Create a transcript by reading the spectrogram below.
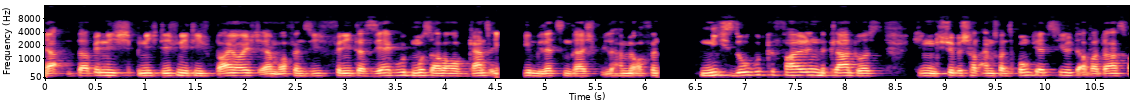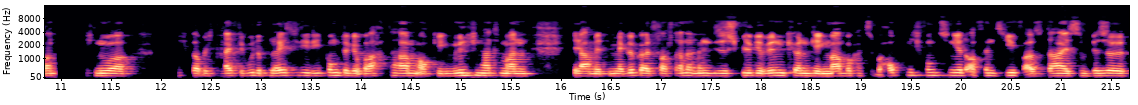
Ja, da bin ich, bin ich definitiv bei euch. Ähm, offensiv finde ich das sehr gut, muss aber auch ganz ehrlich geben, die letzten drei Spiele haben mir offensiv nicht so gut gefallen. Klar, du hast gegen Schwäbisch halt 21 Punkte erzielt, aber das waren nur, ich glaube, ich drei, vier gute Plays, die die Punkte gebracht haben. Auch gegen München hatte man ja mit mehr Glück als Verstand am Ende dieses Spiel gewinnen können. Gegen Marburg hat es überhaupt nicht funktioniert offensiv. Also da ist ein bisschen,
